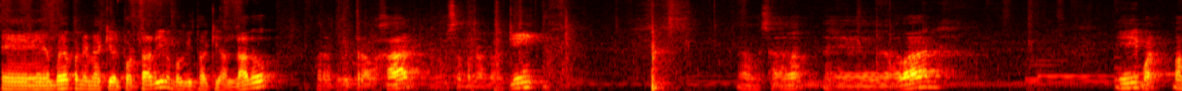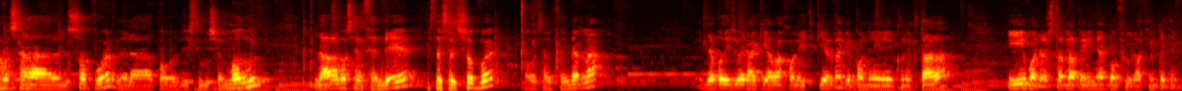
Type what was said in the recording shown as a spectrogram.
eh, voy a ponerme aquí el portátil, un poquito aquí al lado, para poder trabajar. Vamos a ponerlo aquí. Vamos a eh, grabar. Y bueno, vamos al software de la Power Distribution Module. La vamos a encender. Este es el software. Vamos a encenderla. Ya podéis ver aquí abajo a la izquierda que pone conectada. Y bueno, esta es la pequeña configuración que tengo.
